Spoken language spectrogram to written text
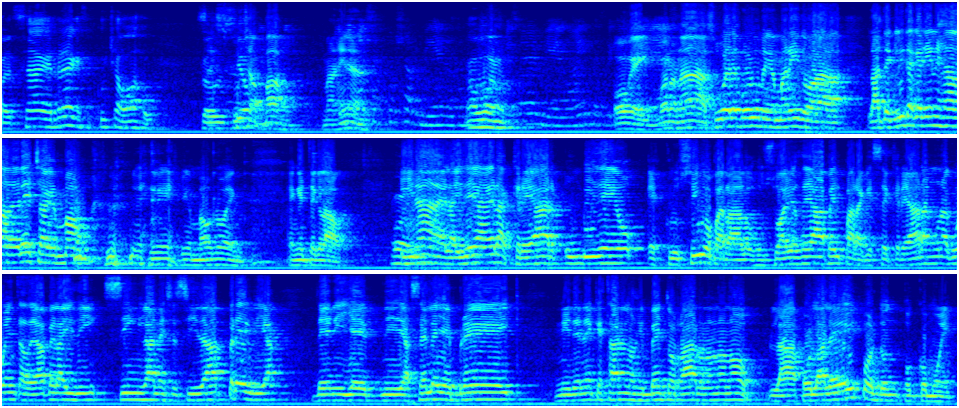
Herrera que se escucha abajo. Se escucha bajo, imagínate. No se escuchan bien, los Ah, bueno. bien, Ok, bueno nada, sube el volumen hermanito a la teclita que tienes a la derecha en el mouse. en el mouse no en, en el teclado. Bueno. Y nada, la idea era crear un video exclusivo para los usuarios de Apple para que se crearan una cuenta de Apple ID sin la necesidad previa de ni, ni de hacerle jailbreak, ni tener que estar en los inventos raros. No, no, no. La, por la ley, por, don- por como es.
